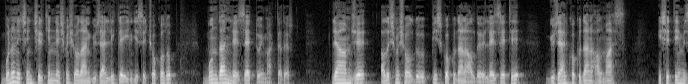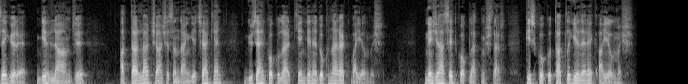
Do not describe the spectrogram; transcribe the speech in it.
bunun için çirkinleşmiş olan güzellikle ilgisi çok olup bundan lezzet duymaktadır. Lağımcı alışmış olduğu pis kokudan aldığı lezzeti güzel kokudan almaz. İşittiğimize göre bir lağımcı Attarlar çarşısından geçerken güzel kokular kendine dokunarak bayılmış. Necaset koklatmışlar. Pis koku tatlı gelerek ayılmış.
